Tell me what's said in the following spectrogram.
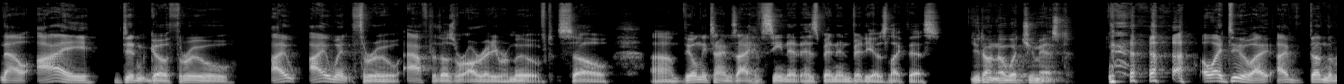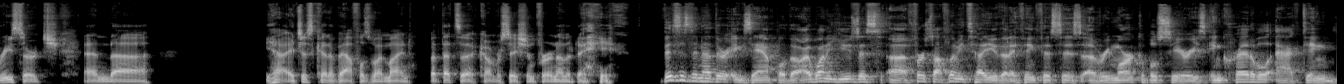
now, I didn't go through. I I went through after those were already removed. So um, the only times I have seen it has been in videos like this. You don't know what you missed. oh, I do. I, I've done the research and uh, yeah, it just kind of baffles my mind. But that's a conversation for another day. this is another example, though. I want to use this. Uh, first off, let me tell you that I think this is a remarkable series, incredible acting,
